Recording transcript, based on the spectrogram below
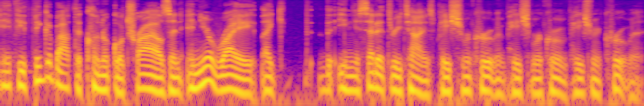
if you think about the clinical trials, and and you're right, like and you said it three times: patient recruitment, patient recruitment, patient recruitment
